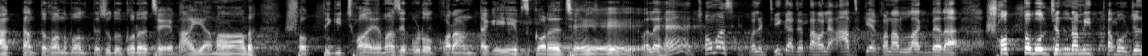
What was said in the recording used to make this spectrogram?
ডাক্তার তখন বলতে শুরু করেছে, ভাই আমার, সত্যি কি ছয় মাসে পুরো কোরআনটাকে হিফজ করেছে? বলে হ্যাঁ ছ মাসে। বলে, ঠিক আছে, তাহলে আজকে এখন আর লাগবে না। সত্য বলছেন না মিথ্যা বলছেন,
